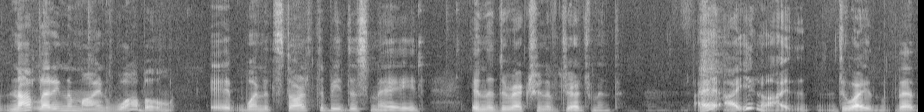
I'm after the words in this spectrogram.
not letting the mind wobble it, when it starts to be dismayed in the direction of judgment. I, I, you know, I do I that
